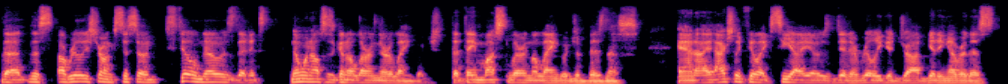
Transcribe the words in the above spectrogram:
that this a really strong CISO still knows that it's no one else is going to learn their language, that they must learn the language of business. And I actually feel like CIOs did a really good job getting over this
